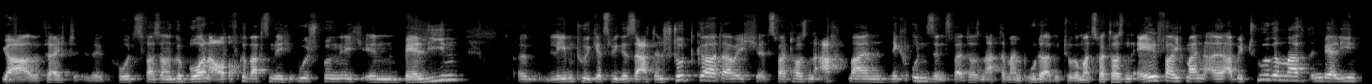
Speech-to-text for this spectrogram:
Ja, also vielleicht äh, kurz fassen. Geboren, aufgewachsen bin ich ursprünglich in Berlin. Ähm, leben tue ich jetzt, wie gesagt, in Stuttgart. Da habe ich 2008 äh, mein, ne, Unsinn, 2008 hat mein Bruder Abitur gemacht. 2011 habe ich mein äh, Abitur gemacht in Berlin.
